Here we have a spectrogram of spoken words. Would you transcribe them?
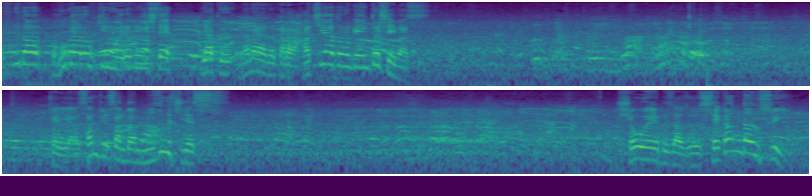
フダオフガード付近を選びまして約7ヤードから8ヤードのゲインとしています。キャリア33番水口です。ショーウェイブザーズセカンドダウン3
